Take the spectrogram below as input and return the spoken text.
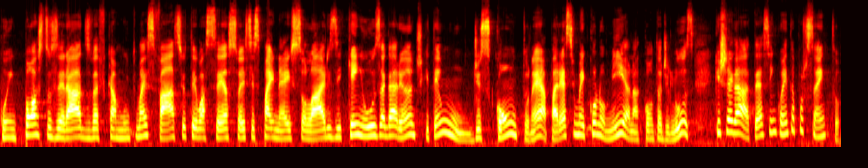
Com impostos zerados, vai ficar muito mais fácil ter o acesso a esses painéis solares e quem usa garante que tem um desconto, né? Aparece uma economia na conta de luz que chega até 50%.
